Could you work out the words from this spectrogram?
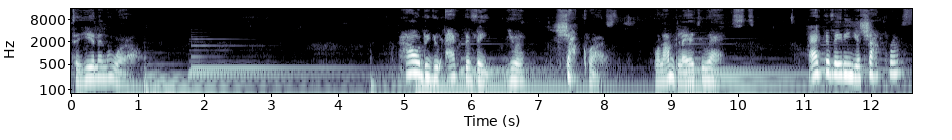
to healing the world. How do you activate your chakras? Well, I'm glad you asked. Activating your chakras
